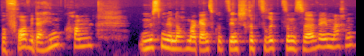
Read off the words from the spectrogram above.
bevor wir da hinkommen, müssen wir noch mal ganz kurz den Schritt zurück zum Survey machen,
